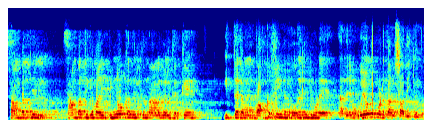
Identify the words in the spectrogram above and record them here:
സമ്പത്തിൽ സാമ്പത്തികമായി പിന്നോക്കം നിൽക്കുന്ന ആളുകൾക്കൊക്കെ ഇത്തരം വഖഫിന്റെ മുതലിലൂടെ അതിനെ ഉപയോഗപ്പെടുത്താൻ സാധിക്കുന്നു.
